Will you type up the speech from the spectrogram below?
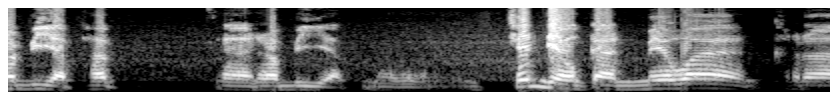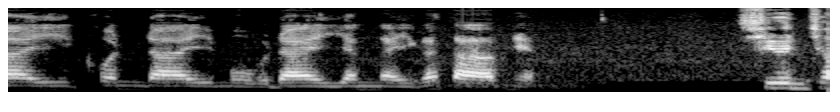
ระเบียบครับระเบียบ เช่นเดียวกันไม่ว่าใครคนใดหมู่ใดยังไงก็ตามเนี่ย ชื่นช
